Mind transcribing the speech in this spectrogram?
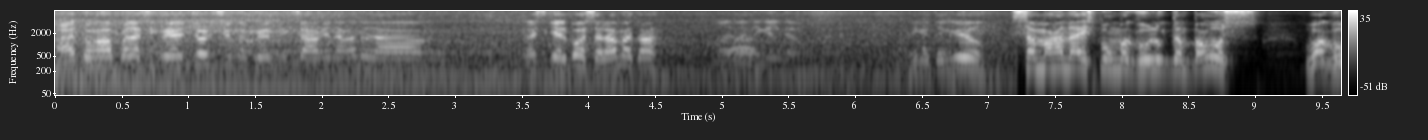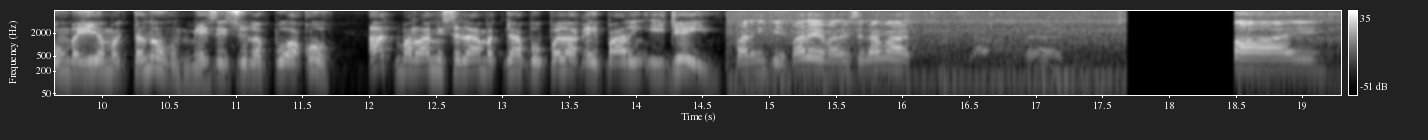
Ah, ito nga pala si Kuya George yung nag-welding sa akin ng ano ng tricycle boss. Salamat ah. Ayan. Thank you, thank you. Sa mga nais pong maghulog ng bangus, huwag hong mahiyang magtanong. Message nyo lang po ako. At maraming salamat nga po pala kay paring EJ. Paring EJ, pare, maraming salamat. Ayan. Bye.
